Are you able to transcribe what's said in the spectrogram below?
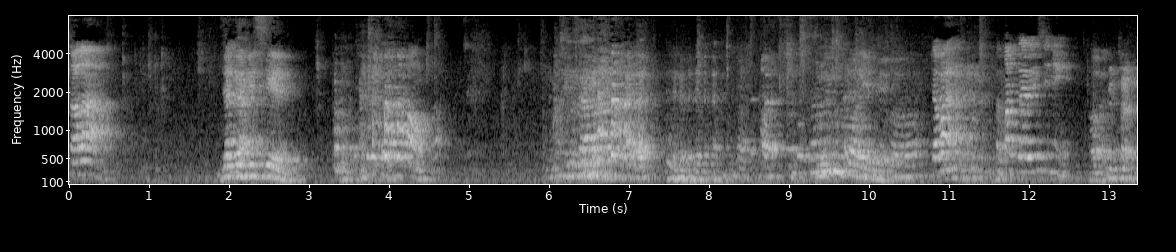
Salah. Jaga miskin. Coba tebak dari sini. Oh, Vincent,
